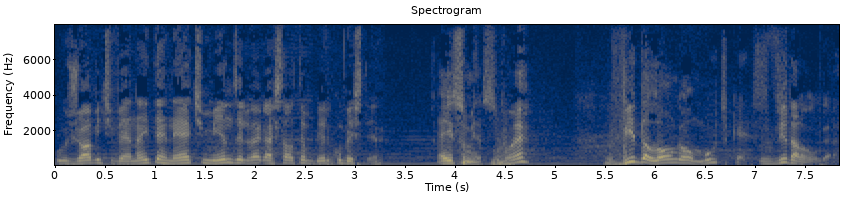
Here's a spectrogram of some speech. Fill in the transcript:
o jovem tiver na internet, menos ele vai gastar o tempo dele com besteira. É isso mesmo. Não é? Vida longa ao Multicast. Vida longa.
